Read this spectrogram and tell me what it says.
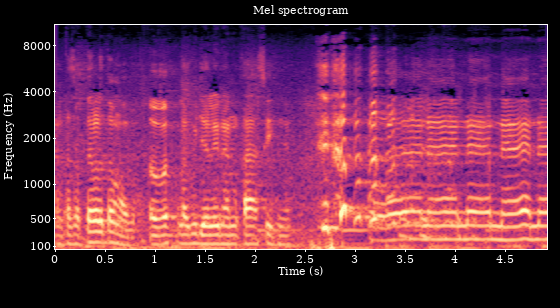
yang kesetel lu tau gak apa? Lagu jalinan kasihnya na na na na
